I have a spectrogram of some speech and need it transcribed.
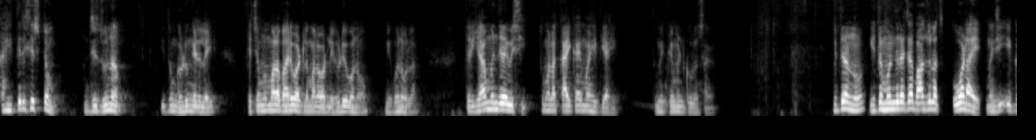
काहीतरी सिस्टम जे जुनं इथून घडून गेलेलं आहे. त्याच्यामुळे मला भारी वाटलं. मला वाटलं व्हिडिओ बनव मी बनवला. तर ह्या मंदिराविषयी तुम्हाला काय काय माहिती आहे? तुम्ही कमेंट करून सांगा. मित्रांनो इथं मंदिराच्या बाजूलाच वडा आहे. म्हणजे एक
